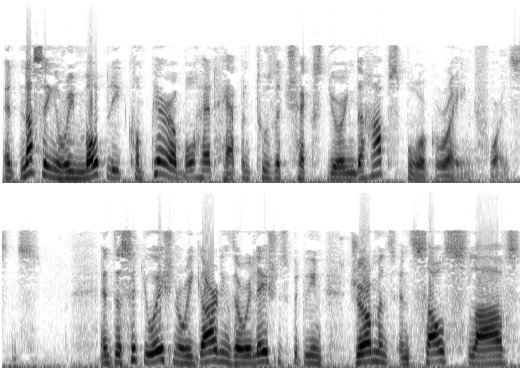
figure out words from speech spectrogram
And nothing remotely comparable had happened to the Czechs during the Habsburg reign, for instance. And the situation regarding the relations between Germans and South Slavs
